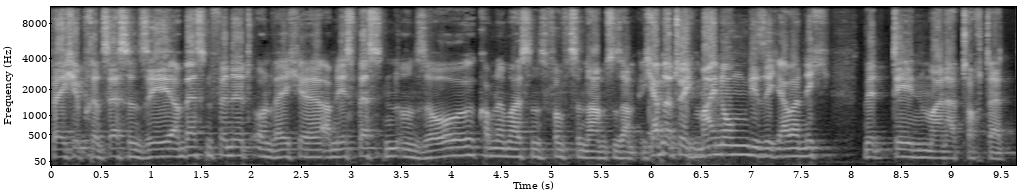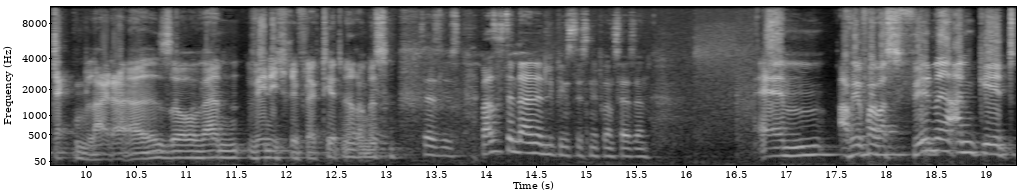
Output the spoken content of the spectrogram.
welche Prinzessin sie am besten findet und welche am nächstbesten. Und so kommen dann meistens 15 Namen zusammen. Ich habe natürlich Meinungen, die sich aber nicht mit denen meiner Tochter decken, leider. Also werden wenig reflektiert in der Rangliste. Sehr süß. Was ist denn deine Lieblings-Disney-Prinzessin? Ähm, auf jeden Fall, was Filme angeht,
